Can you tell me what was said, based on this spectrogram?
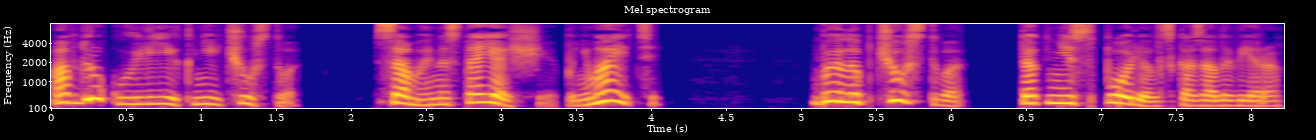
а вдруг у Ильи к ней чувство? Самое настоящее, понимаете? Было б чувство, так не спорил, сказала Вера.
